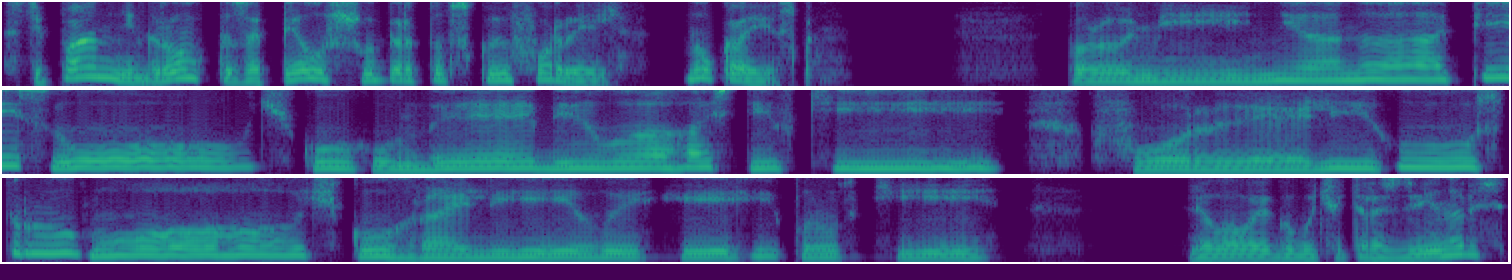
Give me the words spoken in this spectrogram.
Степан негромко запел шубертовскую форель на украинском. Проміння на пісочку у небі ластівки, форелі у струмочку, грайливы и прутки. Лиловые губы чуть раздвинулись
